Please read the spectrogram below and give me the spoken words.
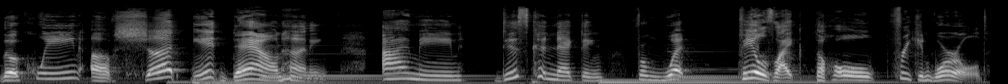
the queen of shut it down, honey. I mean, disconnecting from what feels like the whole freaking world.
